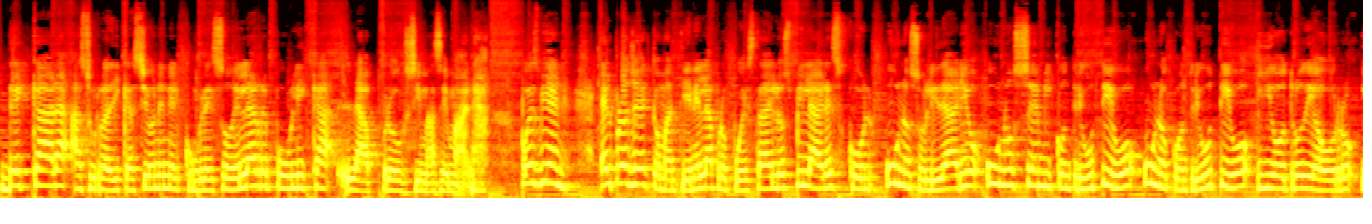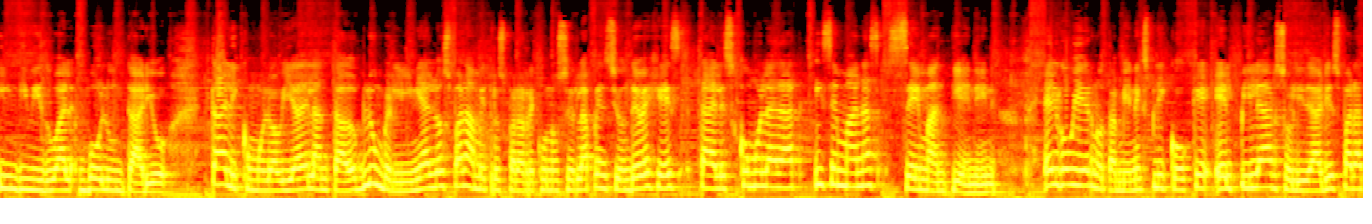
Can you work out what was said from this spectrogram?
de cara a su radicación en el Congreso de la República la próxima semana. Pues bien, el proyecto mantiene la propuesta de los pilares con uno solidario, uno semicontributivo, uno contributivo y otro de ahorro individual voluntario. Tal y como lo había adelantado Bloomberg Línea, los parámetros para reconocer la pensión de vejez, tales como la edad y semanas, se mantienen. El gobierno también explicó que el pilar solidario es para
